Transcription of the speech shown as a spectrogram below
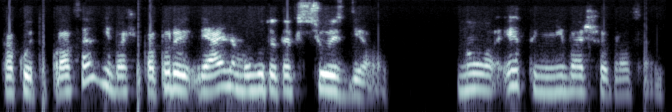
какой-то процент небольшой, которые реально могут это все сделать. Но это небольшой процент.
